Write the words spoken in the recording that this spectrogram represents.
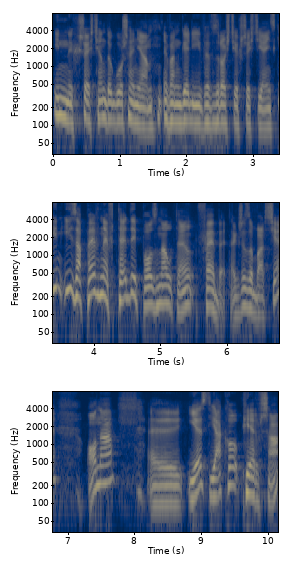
innych chrześcijan do głoszenia Ewangelii we wzroście chrześcijańskim i zapewne wtedy poznał tę Febę. Także zobaczcie, ona e, jest jako pierwsza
